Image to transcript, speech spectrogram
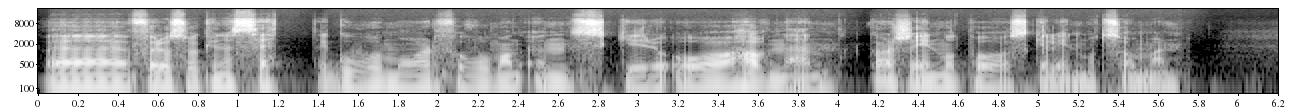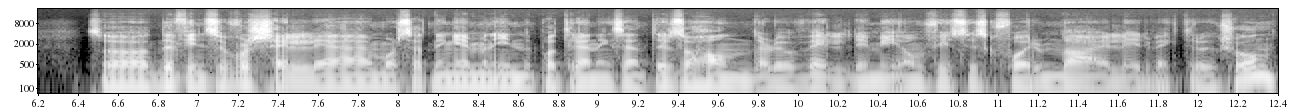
Eh, for å kunne sette gode mål for hvor man ønsker å havne en, kanskje inn mot påske eller inn mot sommeren. Så Det finnes jo forskjellige målsetninger, men inne på treningssenter så handler det jo veldig mye om fysisk form da, eller vektreduksjon.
